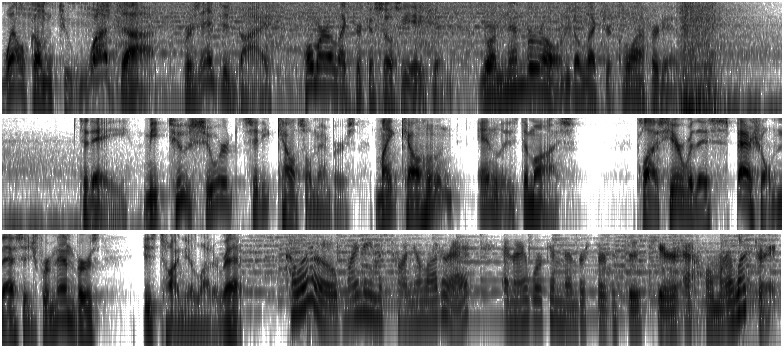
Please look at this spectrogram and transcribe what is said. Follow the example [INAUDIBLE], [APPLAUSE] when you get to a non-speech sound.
Welcome to Watts Up, presented by Homer Electric Association, your member owned electric cooperative. Today, meet two Seward City Council members, Mike Calhoun and Liz DeMoss. Plus, here with a special message for members is Tanya Latourette. Hello, my name is Tanya Latourette, and I work in member services here at Homer Electric.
